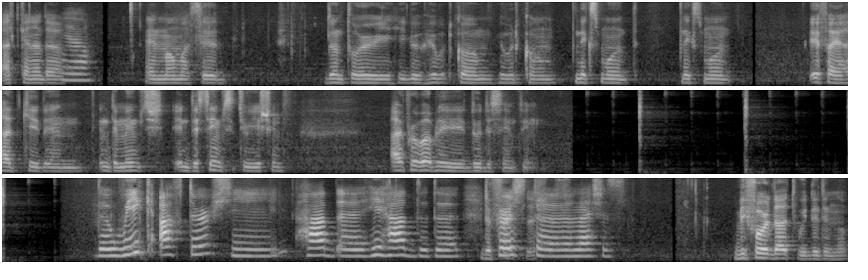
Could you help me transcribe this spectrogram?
at Canada. Yeah. And Mama said, "Don't worry, he he would come. He would come next month, next month." If I had kid and in the same in the same situation, I probably do the same thing. The week after she had, uh, he had the, The first, first uh, lashes. Before that, we didn't know.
